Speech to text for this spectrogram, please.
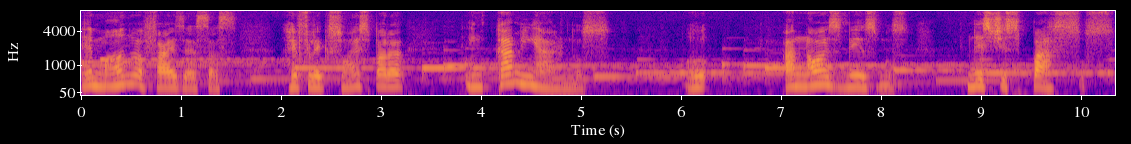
Emmanuel faz essas reflexões para encaminhar-nos a nós mesmos nestes passos,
